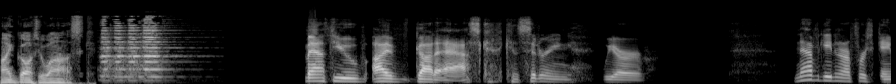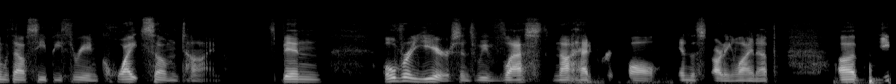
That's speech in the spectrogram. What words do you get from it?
I got to ask. Matthew, I've got to ask, considering we are navigating our first game without CP3 in quite some time. It's been over a year since we've last not had Chris Paul in the starting lineup. Uh, do you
